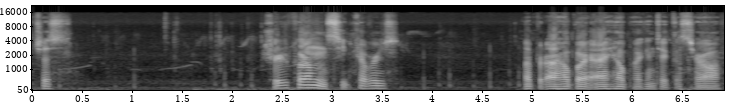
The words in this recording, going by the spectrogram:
Just... Should we put on the seat covers? Leopard, I hope I, I hope I can take this chair off.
